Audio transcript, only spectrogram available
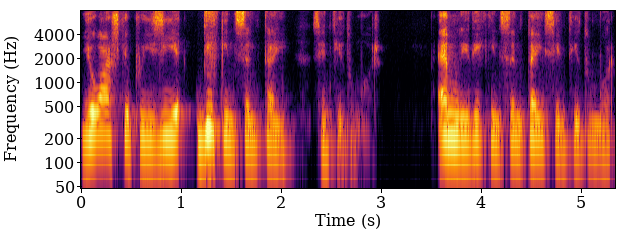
E eu acho que a poesia Dickinson tem sentido humor. Emily Dickinson tem sentido de humor.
